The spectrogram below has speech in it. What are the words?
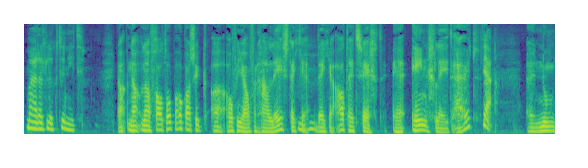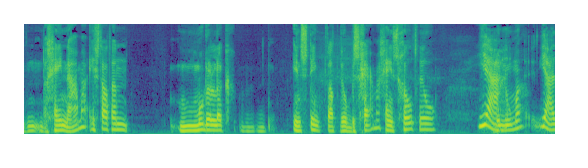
Maar dat lukte niet. Nou, nou, nou valt op, ook als ik over jouw verhaal lees... dat je, mm -hmm. dat je altijd zegt, één gleed uit. Ja. Noem geen namen. Is dat een moederlijk instinct wat wil beschermen, geen schuld wil ja, benoemen? Ja,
